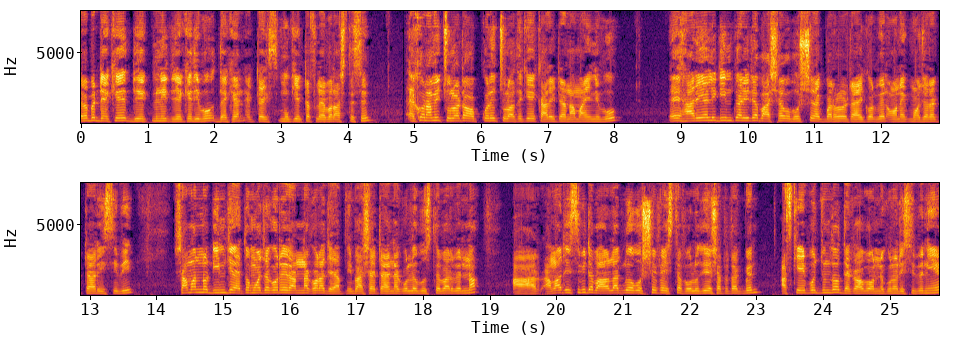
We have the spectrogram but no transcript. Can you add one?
এভাবে ডেকে দু এক মিনিট রেখে দিব। দেখেন একটা স্মোকি একটা ফ্লেভার আসতেছে। এখন আমি চুলাটা অফ করে চুলা থেকে কারিটা নামাই নিব। এই হারিয়ালি ডিম কারিটা বাসায় অবশ্যই একবার হলে ট্রাই করবেন। অনেক মজার একটা রেসিপি সামান্য ডিম যে এত মজা করে রান্না করা যায়, আপনি বাসায় ট্রাই না করলে বুঝতে পারবেন না। আর আমার রেসিপিটা ভালো লাগলে অবশ্যই ফেসটা ফলো দিয়ে সাথে থাকবেন। আজকে এই পর্যন্ত দেখা হবে অন্য কোনো রেসিপি নিয়ে।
